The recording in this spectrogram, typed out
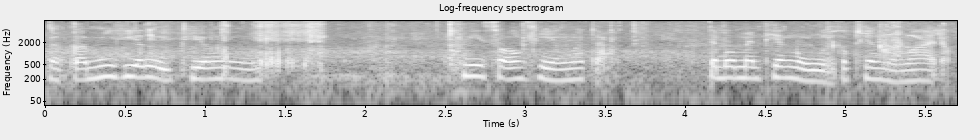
แล้วก็มีเทียงอีกเทียงหนึ่งมีสองเทียงนะจ้ะ แต่บ่แม่นเที่ยงหนูกับเที่ยงหนูไหว้ดอก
